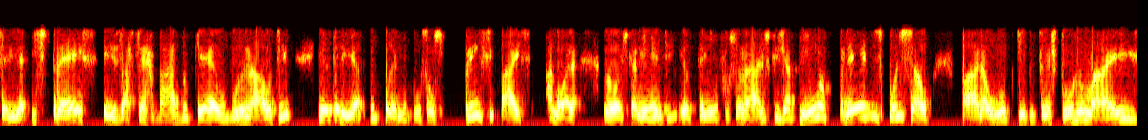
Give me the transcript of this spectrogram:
seria estresse exacerbado, que é o burnout, e eu teria o pânico. São os principais. Agora, logicamente, eu tenho funcionários que já tinham uma predisposição para algum tipo de transtorno mais,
